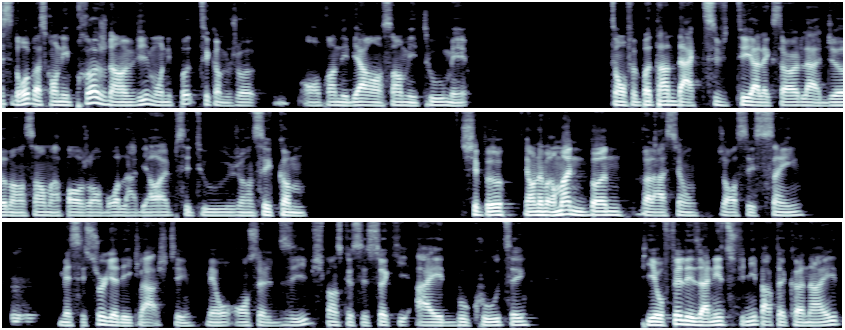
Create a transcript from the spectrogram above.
c'est drôle parce qu'on est proche dans la vie, mais on n'est pas, tu sais, comme je on prend des bières ensemble et tout, mais on fait pas tant d'activités à l'extérieur de la job ensemble à part genre boire de la bière puis c'est tout. Genre, c'est comme. Je sais pas. on a vraiment une bonne relation. Genre, c'est sain. Mmh mais c'est sûr qu'il y a des clashs, tu sais. Mais on, se le dit. je pense que c'est ça qui aide beaucoup, tu sais. Puis au fil des années, tu finis par te connaître.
